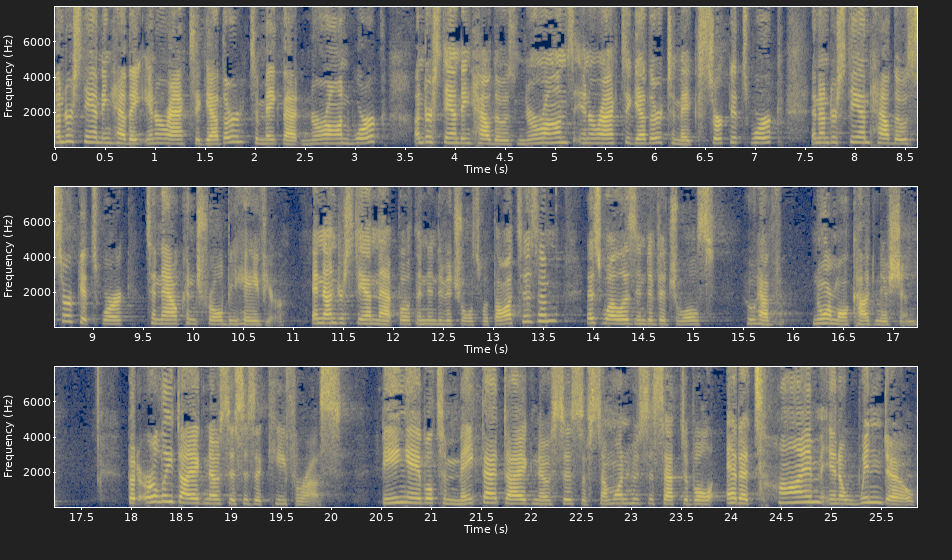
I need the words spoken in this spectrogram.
understanding how they interact together to make that neuron work, understanding how those neurons interact together to make circuits work, and understand how those circuits work to now control behavior. And understand that both in individuals with autism as well as individuals who have normal cognition. But early diagnosis is a key for us. Being able to make that diagnosis of someone who's susceptible at a time in a window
